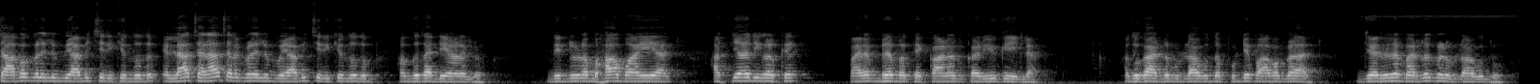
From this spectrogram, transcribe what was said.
ചാപങ്ങളിലും വ്യാപിച്ചിരിക്കുന്നതും എല്ലാ ചരാചരങ്ങളിലും വ്യാപിച്ചിരിക്കുന്നതും അങ്ങ് തന്നെയാണല്ലോ. നിന്നുടെ മഹാമായയാൽ അജ്ഞാനികൾക്ക് പരബ്രഹ്മത്തെ കാണാൻ കഴിയുകയില്ല. അതുകാരണമുണ്ടാകുന്ന പുണ്യപാപങ്ങളാൽ ജനന മരണങ്ങൾ ഉണ്ടാകുന്നു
